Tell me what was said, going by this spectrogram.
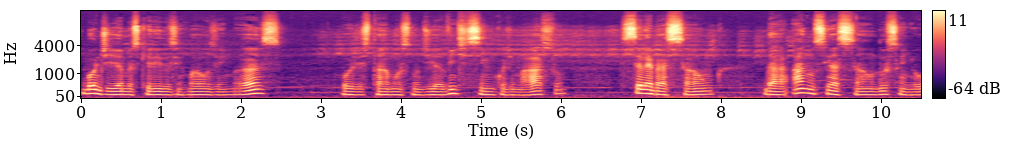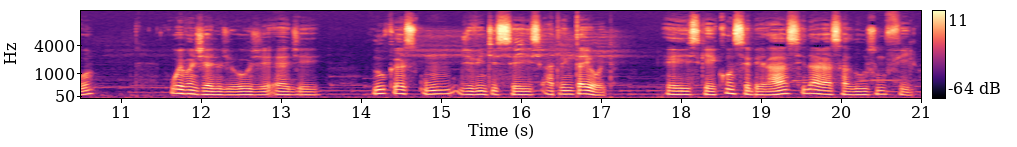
Bom dia, meus queridos irmãos e irmãs. Hoje estamos no dia 25 de março, celebração da Anunciação do Senhor. O evangelho de hoje é de Lucas 1, de 26 a 38. Eis que conceberás e darás à luz um filho.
